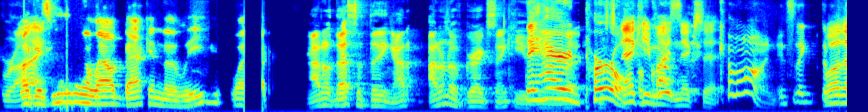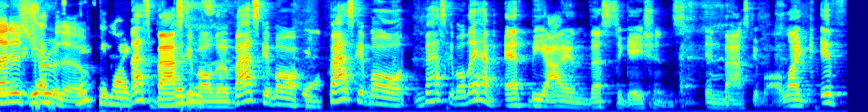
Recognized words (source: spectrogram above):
Right. Like, is he even allowed back in the league? Like, I don't. That's the thing. I, I don't know if Greg Sankey. They hired Pearl. Sankey Of might nix it. Come on, it's like the Well, that is true, but though. Like, That's basketball, This though. Basketball, Yeah. basketball, basketball. They have FBI investigations in basketball. Like if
